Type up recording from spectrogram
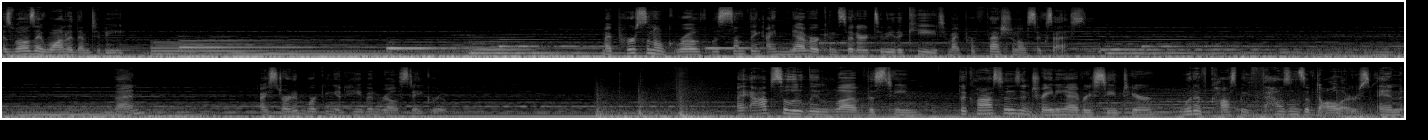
as well as I wanted them to be. My personal growth was something I never considered to be the key to my professional success. I started working at Haven Real Estate Group. I absolutely love this team. The classes and training I've received here would have cost me thousands of dollars and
